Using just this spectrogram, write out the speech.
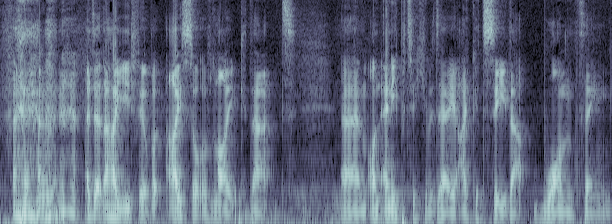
I don't know how you'd feel, but I sort of like that um, on any particular day, I could see that one thing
